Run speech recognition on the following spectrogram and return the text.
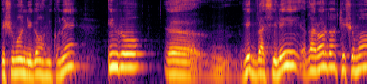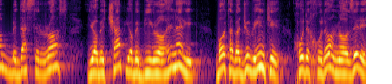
به شما نگاه می‌کنه این رو یک وسیله قرار داد که شما به دست راست یا به چپ یا به بیراهه نرید. با توجه به اینکه خود خدا ناظر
